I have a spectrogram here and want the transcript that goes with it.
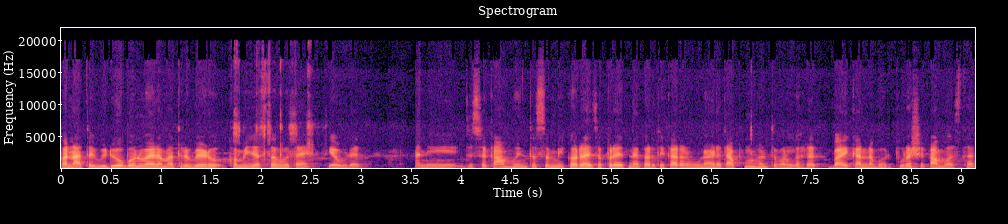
पण आता व्हिडिओ बनवायला मात्र वेळ कमी जास्त होत आहे एवढ्यात. आणि जसं काम होईल तसं मी करायचा प्रयत्न करते कारण उन्हाळ्यात आपण म्हणतो पण घरात बायकांना भरपूर असे कामं असतात.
